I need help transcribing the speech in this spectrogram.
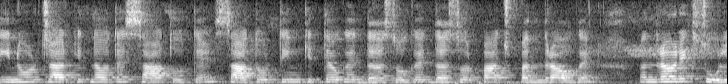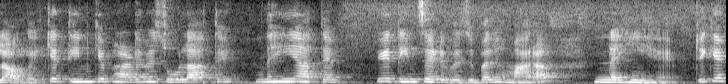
तीन और चार कितना होता है? सात होते हैं। सात और तीन कितने हो गए? दस हो गए। दस और पाँच पंद्रह हो गए। पंद्रह और एक सोलह हो गए। क्या तीन के भाड़े में सोलह आते हैं? नहीं आते ये तीन से डिविजिबल हमारा नहीं है। ठीक है?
